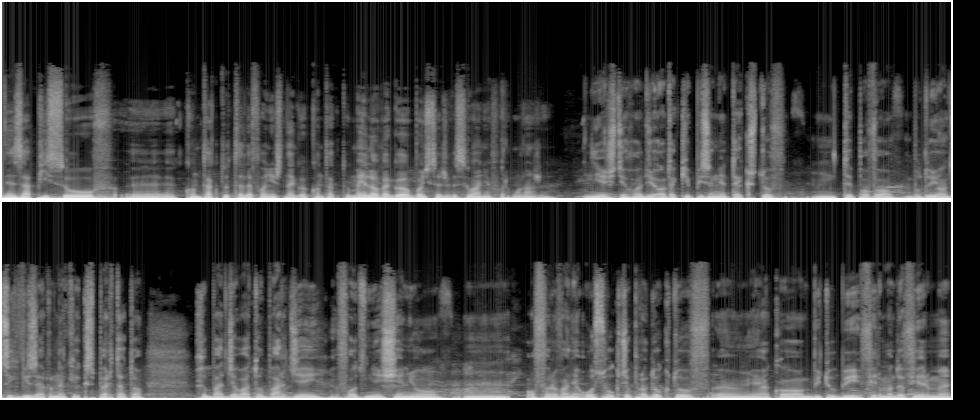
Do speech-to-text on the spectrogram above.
zapisów, y, kontaktu telefonicznego, kontaktu mailowego, bądź też wysyłania formularzy jeśli chodzi o takie pisanie tekstów mm, typowo budujących wizerunek eksperta, to chyba działa to bardziej w odniesieniu um, oferowania usług czy produktów um, jako B2B, firma do firmy.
